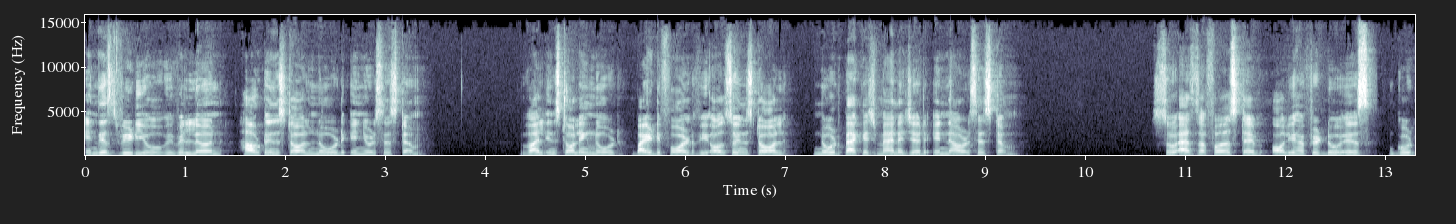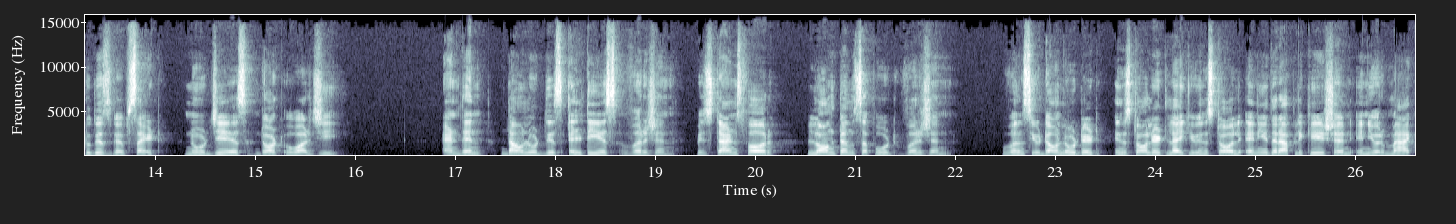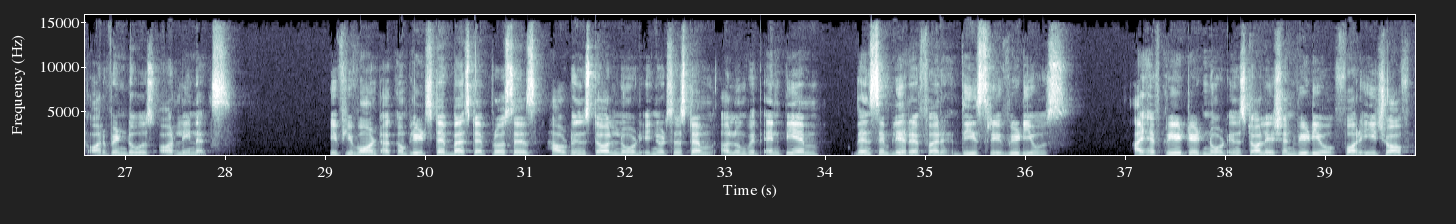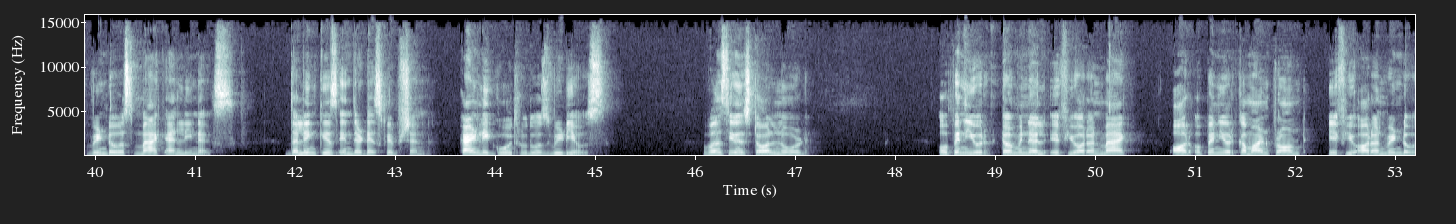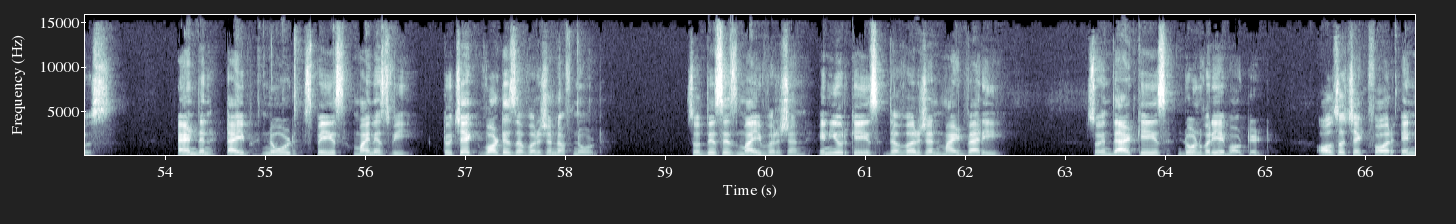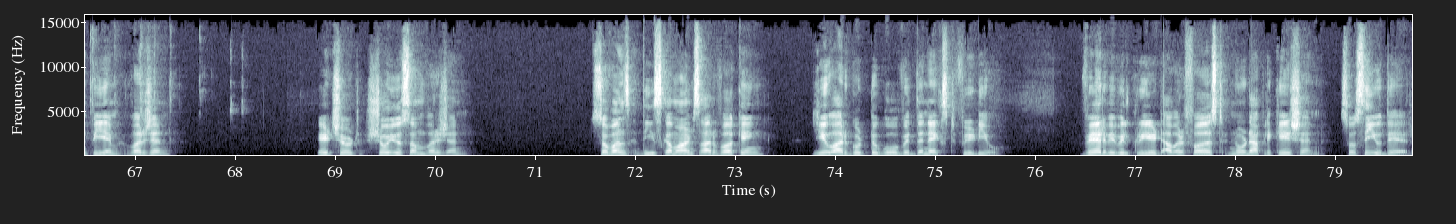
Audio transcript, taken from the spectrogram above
In this video, we will learn how to install Node in your system. While installing Node, by default, we also install Node Package Manager in our system. So as the first step, all you have to do is go to this website, nodejs.org and then download this LTS version, which stands for Long-Term Support Version. Once you download it, install it like you install any other application in your Mac or Windows or Linux. If you want a complete step-by-step -step process how to install Node in your system along with npm, then simply refer these three videos. I have created Node installation video for each of Windows, Mac and Linux. The link is in the description. Kindly go through those videos. Once you install Node, open your terminal if you are on Mac or open your command prompt if you are on Windows and then type node space minus v to check what is the version of Node. So this is my version. In your case, the version might vary. So in that case, don't worry about it. Also check for npm version. It should show you some version. So once these commands are working, you are good to go with the next video, where we will create our first node application. So see you there.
